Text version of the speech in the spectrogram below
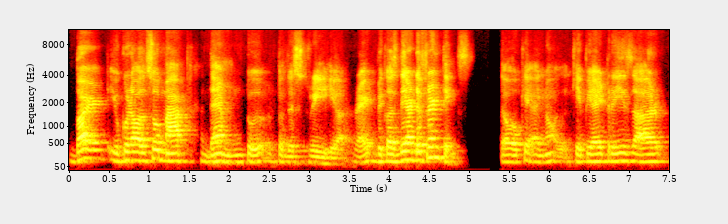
but you could also map them to, to this tree here, right? Because they are different things. The okay, you know, KPI trees are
